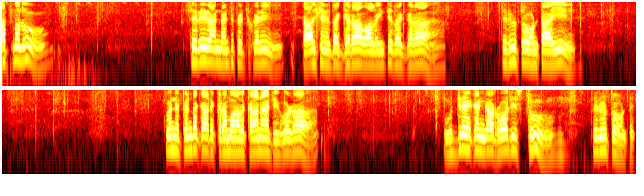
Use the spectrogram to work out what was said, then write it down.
ఆత్మలు శరీరాన్ని అంటి పెట్టుకొని కాల్చిన దగ్గర వాళ్ళ ఇంటి దగ్గర తిరుగుతూ ఉంటాయి. కొన్ని పిండ కార్యక్రమాలు కానాటి కూడా ఉద్రేకంగా రోధిస్తూ తిరుగుతూ ఉంటాయి.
